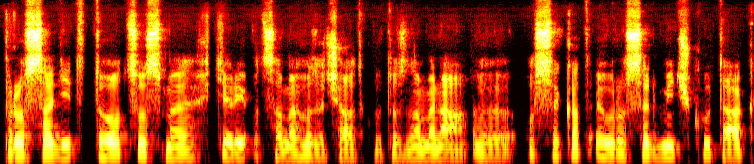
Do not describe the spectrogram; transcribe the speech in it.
prosadit to, co jsme chtěli od samého začátku. To znamená uh, osekat Euro 7 tak,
